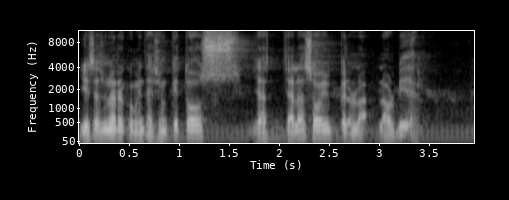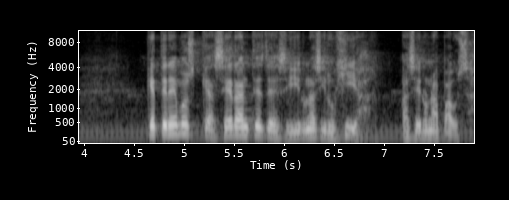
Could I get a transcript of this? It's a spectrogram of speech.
y esa es una recomendación que todos ya, ya la saben, pero la, la olvidan. ¿Qué tenemos que hacer antes de decidir una cirugía? Hacer una pausa.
